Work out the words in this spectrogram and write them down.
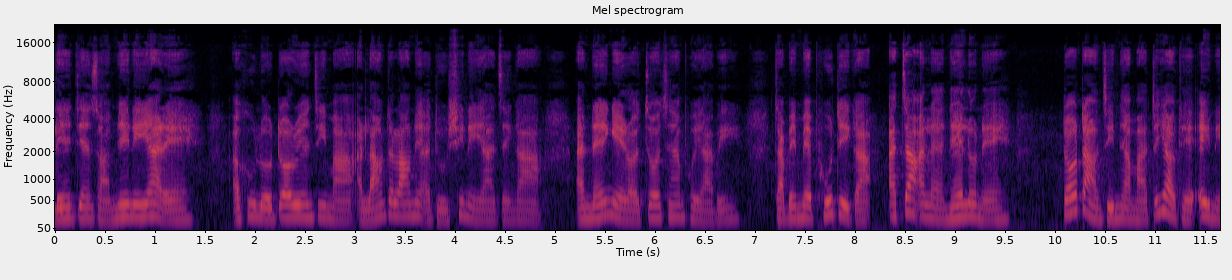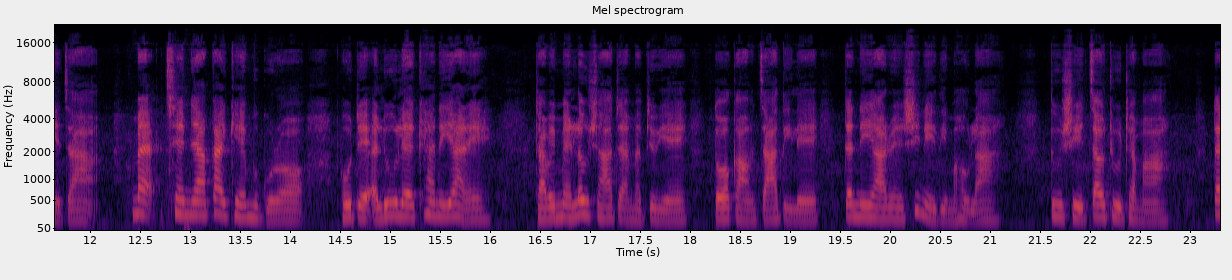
လင်းကျင်းစွာမြင်နေရတယ်။အခုလိုတော်ရင်ကြီးမှာအလောင်းတစ်လောင်းနဲ့အတူရှိနေရခြင်းကအနှဲငယ်တော့ကြောချမ်းဖွယ်ရပြီ။ဒါပေမဲ့ဖိုးတီကအကြောက်အလန့်နဲလွန်းနေတောတောင်ကြီးများမှာတယောက်တည်းအိတ်နေကြမှတ်ချင်းများကြိုက်ခဲမှုကိုတော့ဖိုးတေအလူအလဲခံနေရတယ်။ဒါပေမဲ့လှုပ်ရှားတံမပြုတ်ရဲတောကောင်ကြားသည်လဲတနေရာတွင်ရှိနေသည်မဟုတ်လား။သူရှိကြောက်ထုထက်မှာ တ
